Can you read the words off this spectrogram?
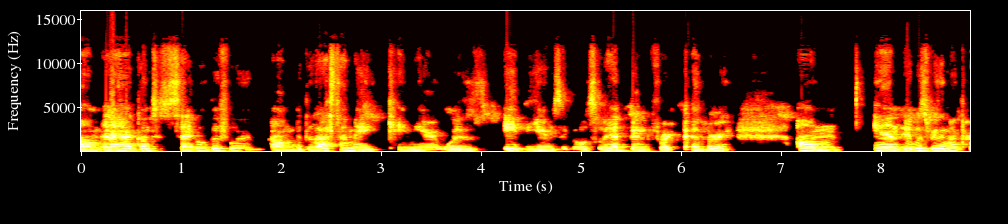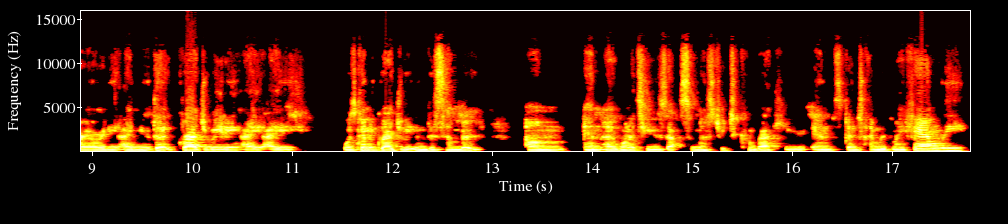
Um, and I had gone to Senegal before, um, but the last time I came here was eight years ago, so it had been forever. Um, and it was really my priority. I knew that graduating, I, I was going to graduate in December, um, and I wanted to use that semester to come back here and spend time with my family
